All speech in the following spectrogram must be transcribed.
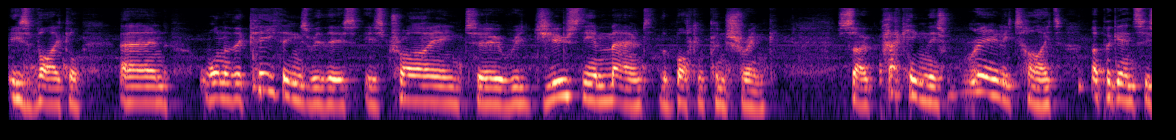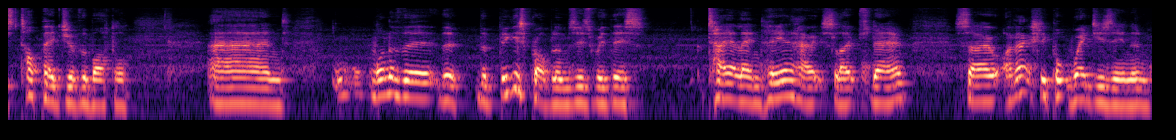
is vital. And one of the key things with this is trying to reduce the amount the bottle can shrink. So packing this really tight up against this top edge of the bottle. And one of the, the, the biggest problems is with this tail end here how it slopes down. So I've actually put wedges in and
